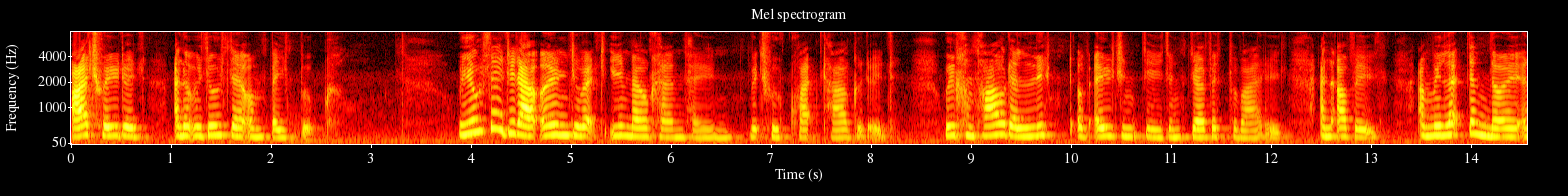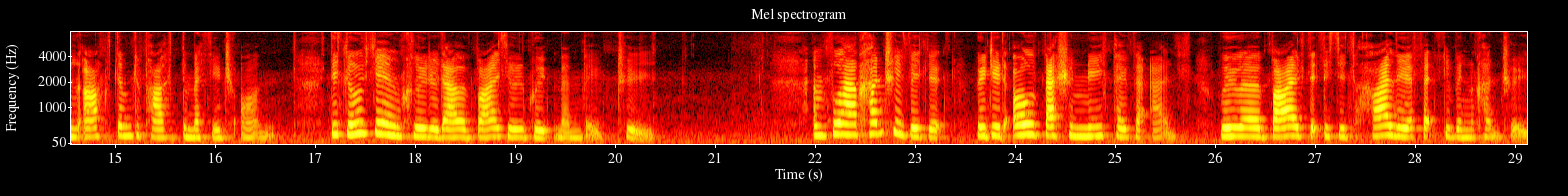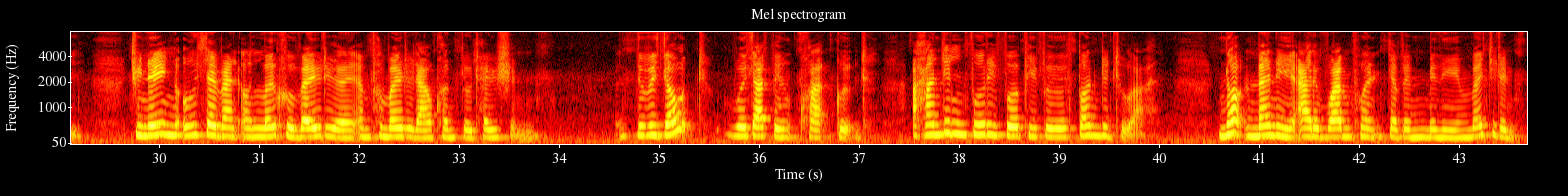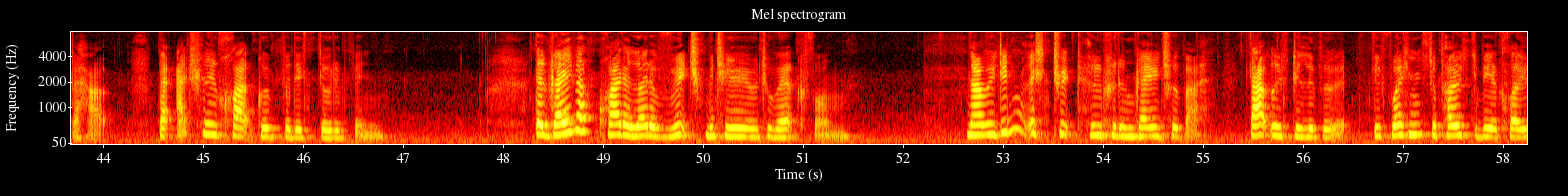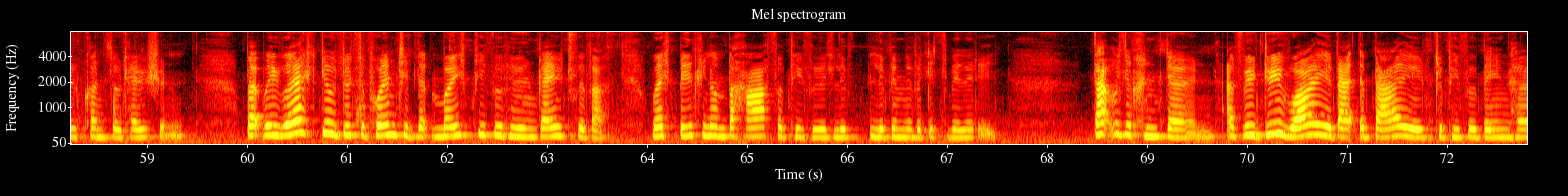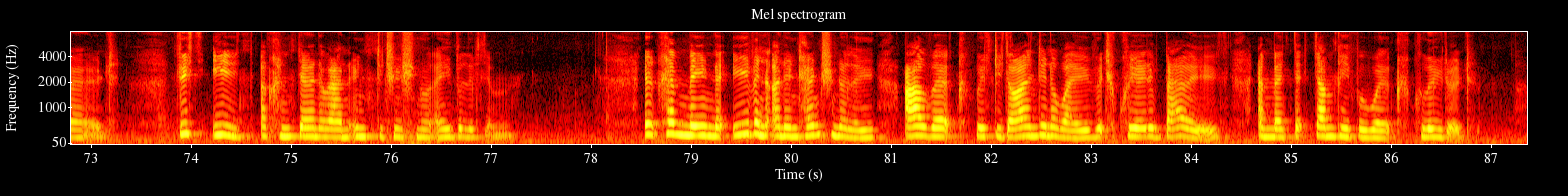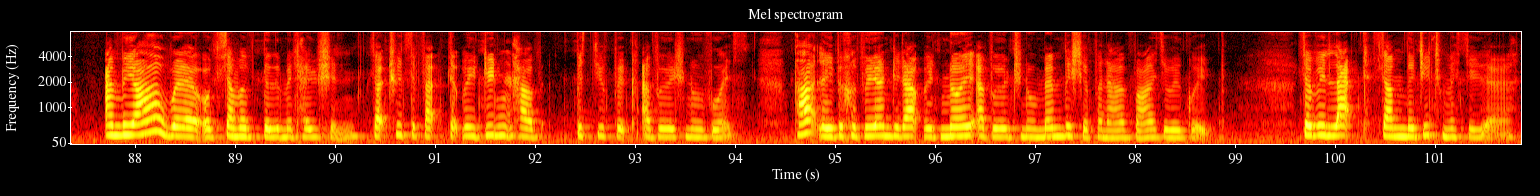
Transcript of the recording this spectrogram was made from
I tweeted, and it was also on Facebook. We also did our own direct email campaign, which was quite targeted. We compiled a list of agencies and service providers and others and we let them know and asked them to pass the message on. This also included our advisory group members too. And for our country visit, we did old-fashioned newspaper ads. We were advised that this is highly effective in the country. Janine also ran on local radio and promoted our consultations. The result was, I think, quite good. 144 people responded to us. Not many out of 1.7 million residents perhaps, but actually quite good for this sort of thing. They gave us quite a lot of rich material to work from. Now we didn't restrict who could engage with us. That was deliberate. This wasn't supposed to be a closed consultation. But we were still disappointed that most people who engaged with us were speaking on behalf of people li living with a disability. That was a concern, as we do worry about the barriers to people being heard. This is a concern around institutional ableism. It can mean that even unintentionally, our work was designed in a way which created barriers and meant that some people were excluded. And we are aware of some of the limitations, such as the fact that we didn't have specific Aboriginal voice partly because we ended up with no Aboriginal membership in our advisory group. So we lacked some legitimacy there.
